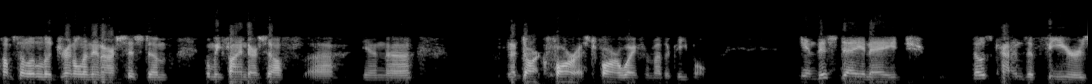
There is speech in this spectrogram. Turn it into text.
pumps a little adrenaline in our system when we find ourselves uh, in, uh, in a dark forest far away from other people. In this day and age, those kinds of fears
